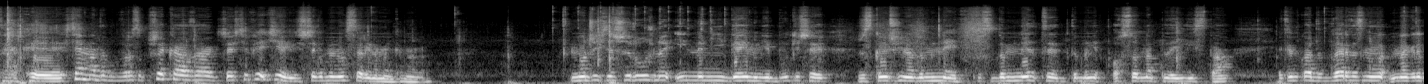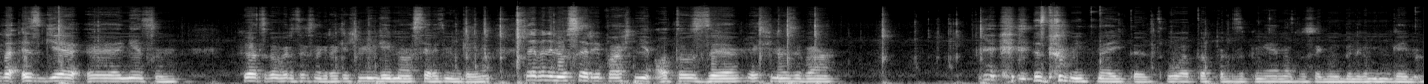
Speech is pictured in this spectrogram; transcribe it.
Tak, e, chciałem wam to po prostu przekazać, żebyście wiedzieli, z czego będą serie na moim kanale. No oczywiście też różne inne minigame, nie bójcie się, że skończy się na Dominate. Po prostu Dominate to będzie osobna playlista. Jak na przykład Verdes na, nagrywa SG yy, nieco. Chyba tylko Verdes nagrywa jakieś minigame, serię z minigame. To ja będę miał serię właśnie oto z, jak się nazywa? z Dominated. What the fuck, zapomniałem nazwę swojego ulubionego minigame'a.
